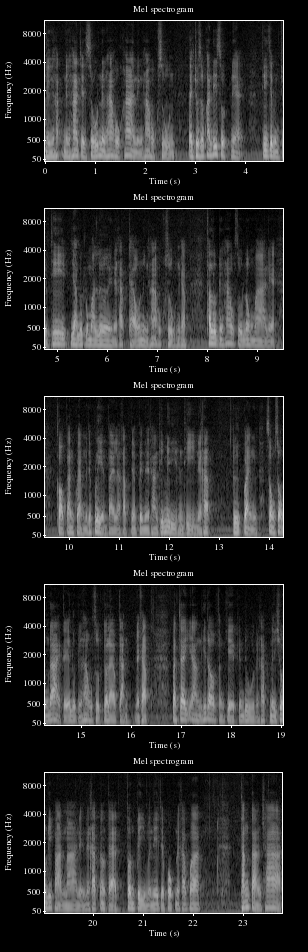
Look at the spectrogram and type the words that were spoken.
1570 1565 1560 แต่จุดสำคัญที่สุดเนี่ยที่จะเป็นจุดที่อย่าหลุดลงมาเลยนะครับแถว 1560 ครับถ้าหลุด 1560 ลงมาเนี่ยกรอบการแกว่งมันจะเปลี่ยนไปแล้วครับจะเป็นในทางที่ไม่ดีทันทีนะครับคือแกว่งทรงๆได้แต่หลุด 1560 ก็แล้วกันนะครับปัจจัยอีกอย่างที่เราสังเกตกันดูนะครับในช่วงที่ผ่านมาเนี่ยนะครับตั้งแต่ต้นปีมาเนี่ยจะพบนะครับว่า ทั้งต่างชาติ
